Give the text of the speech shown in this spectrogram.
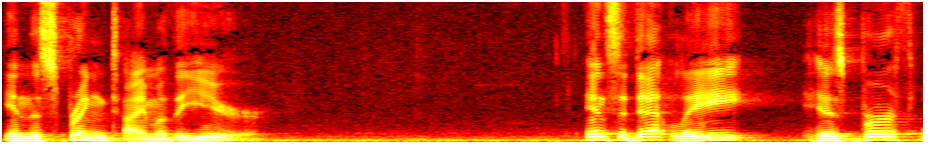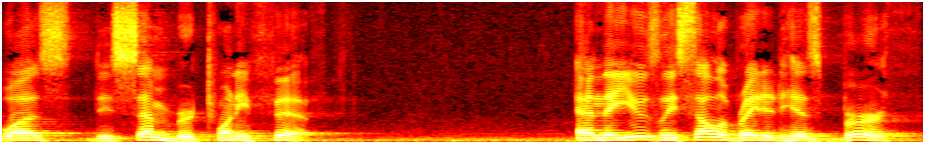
in the springtime of the year. Incidentally, his birth was December 25th. And they usually celebrated his birth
